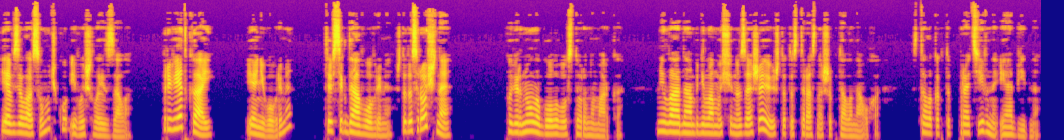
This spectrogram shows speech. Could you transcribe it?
я взяла сумочку и вышла из зала. «Привет, Кай!» «Я не вовремя?» «Ты всегда вовремя. Что-то срочное?» Повернула голову в сторону Марка. Милана обняла мужчину за шею и что-то страстно шептала на ухо. Стало как-то противно и обидно.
